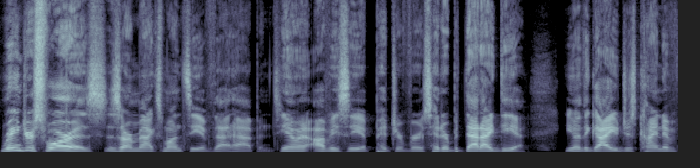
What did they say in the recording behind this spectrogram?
Ranger Suarez is our Max Muncy if that happens. You know, obviously a pitcher versus hitter, but that idea, you know, the guy who just kind of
